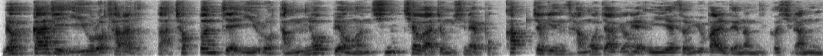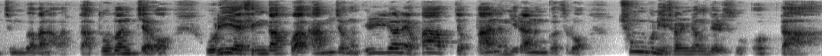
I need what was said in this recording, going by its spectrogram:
몇 가지 이유로 사라졌다. 첫 번째 이유로 당뇨병은 신체와 정신의 복합적인 상호작용에 의해서 유발되는 것이라는 증거가 나왔다. 두 번째로 우리의 생각과 감정은 일련의 화학적 반응이라는 것으로 충분히 설명될 수 없다.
